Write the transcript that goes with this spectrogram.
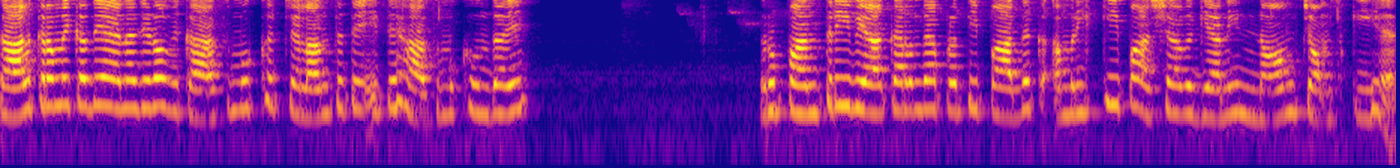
ਕਾਲ ਕ੍ਰਮਿਕ ਅਧਿਐਨ ਆ ਜਿਹੜਾ ਉਹ ਵਿਕਾਸ ਮੁਖ ਚਲੰਤ ਤੇ ਇਤਿਹਾਸ ਮੁਖ ਹੁੰਦਾ ਏ। ਰੂਪਾਂਤਰੀ ਵਿਆਕਰਨ ਦਾ ਪ੍ਰਤੀਪਾਦਕ ਅਮਰੀਕੀ ਭਾਸ਼ਾ ਵਿਗਿਆਨੀ ਨੌਮ ਚੌਮਸਕੀ ਹੈ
